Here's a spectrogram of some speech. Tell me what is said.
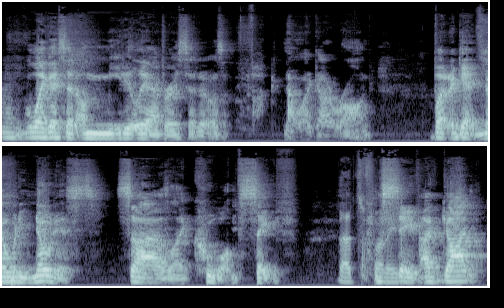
like I said immediately after I said it, I was like, "Fuck, no, I got it wrong." But again, nobody noticed, so I was like, "Cool, I'm safe. that's I'm funny." safe. I've got,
